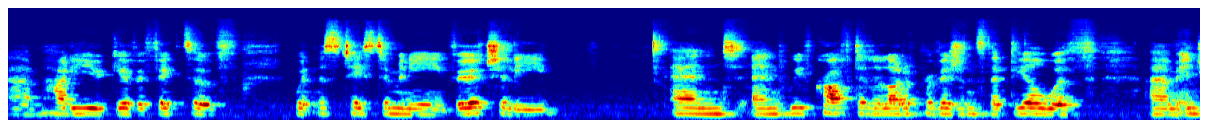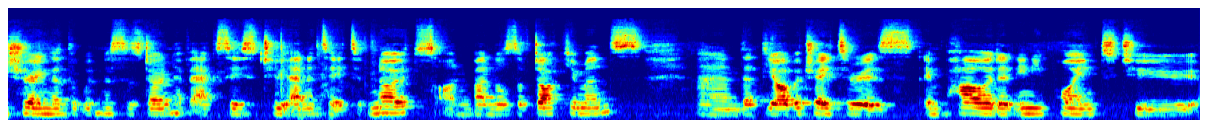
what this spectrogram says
Um, how do you give effective witness testimony virtually? and and we've crafted a lot of provisions that deal with um, ensuring that the witnesses don't have access to annotated notes on bundles of documents, um, that the arbitrator is empowered at any point to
